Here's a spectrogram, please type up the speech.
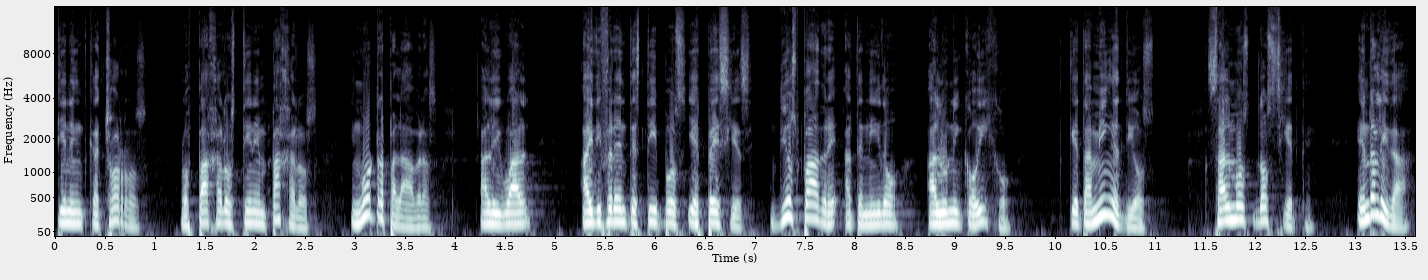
tienen cachorros. Los pájaros tienen pájaros. En otras palabras, al igual hay diferentes tipos y especies, Dios Padre ha tenido al único Hijo, que también es Dios. Salmos 2.7. En realidad,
